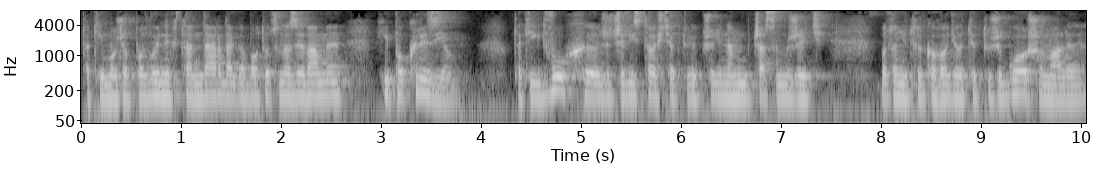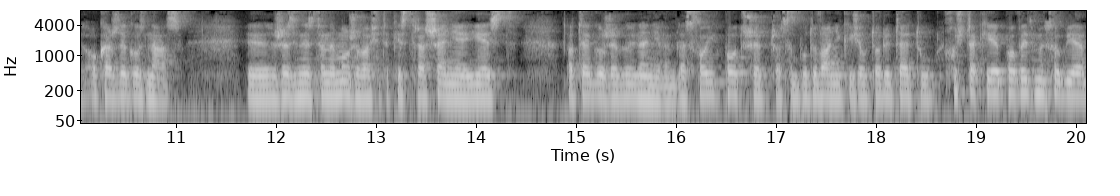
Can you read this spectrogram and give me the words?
takich może podwójnych standardach, albo to, co nazywamy hipokryzją. Takich dwóch e, rzeczywistościach, w których przychodzi nam czasem żyć, bo to nie tylko chodzi o tych, którzy głoszą, ale o każdego z nas. E, Że z jednej strony może właśnie takie straszenie jest dlatego, żeby, no nie wiem, dla swoich potrzeb, czasem budowanie jakiegoś autorytetu, choć takie powiedzmy sobie,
